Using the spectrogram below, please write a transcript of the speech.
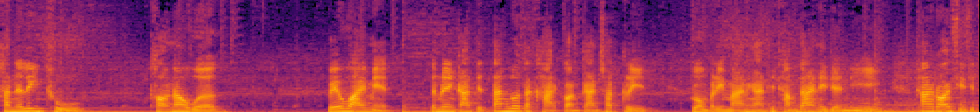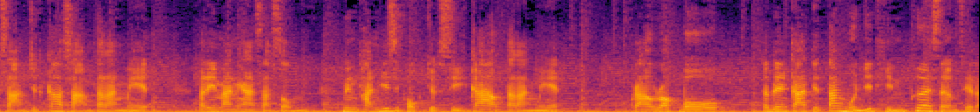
Tunneling Tool Tunnel Work w a v e w i m e d ดำเนินการติดตั้งลวดตะข่ายก่อนการช็อตกรีด รวมปริมาณงานที่ทำได้ในเดือนนี้ 543.93 ตารางเมตร ปริมาณงานสะสม 1,026.49 ตารางเมตร Ground Rock Bolt ดำเนินการติดตั้งหมุนยึดหินเพื่อเสริมเสถียร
